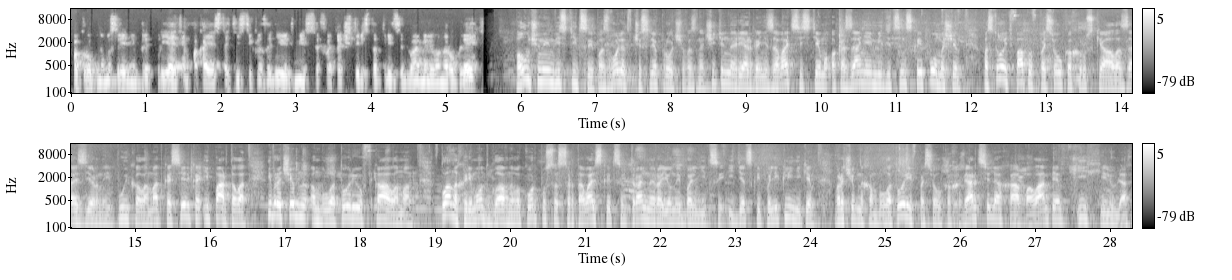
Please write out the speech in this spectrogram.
по крупным и средним предприятиям, пока есть статистика за 9 месяцев, это 432 миллиона рублей. Полученные инвестиции позволят, в числе прочего, значительно реорганизовать систему оказания медицинской помощи, построить ФАПы в поселках Рускеала, Заозерный, Пуйка, Ломатка, Селька и Партала и врачебную амбулаторию в Калама. В планах ремонт главного корпуса Сартовальской центральной районной больницы и детской поликлиники, врачебных амбулаторий в поселках Вяртселя, Хаапалампе и Хилюля.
